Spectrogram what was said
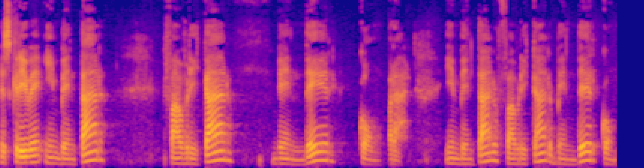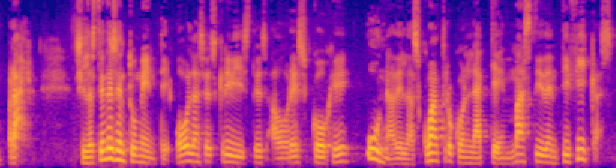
escribe inventar, fabricar, vender, comprar. Inventar, fabricar, vender, comprar. Si las tienes en tu mente o las escribiste, ahora escoge una de las cuatro con la que más te identificas.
